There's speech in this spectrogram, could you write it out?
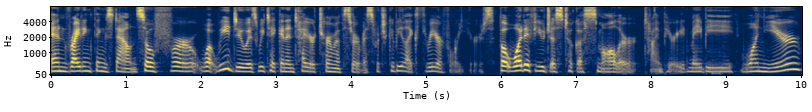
and writing things down. So, for what we do is we take an entire term of service, which could be like three or four years. But what if you just took a smaller time period, maybe one year,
